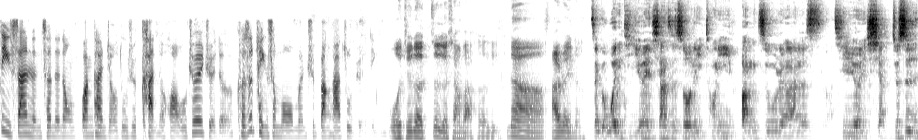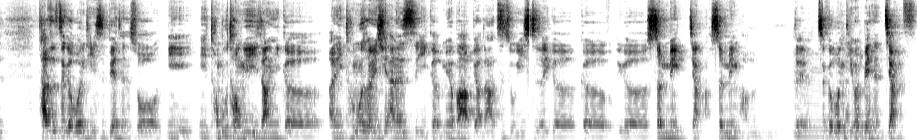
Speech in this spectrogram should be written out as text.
第三人称的那种观看角度去看的话，我就会觉得，可是凭什么我们去帮他做决定？我觉得这个想法合理。那阿瑞呢？这个问题有点像是说，你同意帮植物人安乐死吗？其实有点像，就是他的这个问题是变成说，你你同不同意让一个啊，你同不同意去安乐死一个没有办法表达自主意识的一个个一个生命？这样啊，生命好了，对这个问题会变成这样子。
